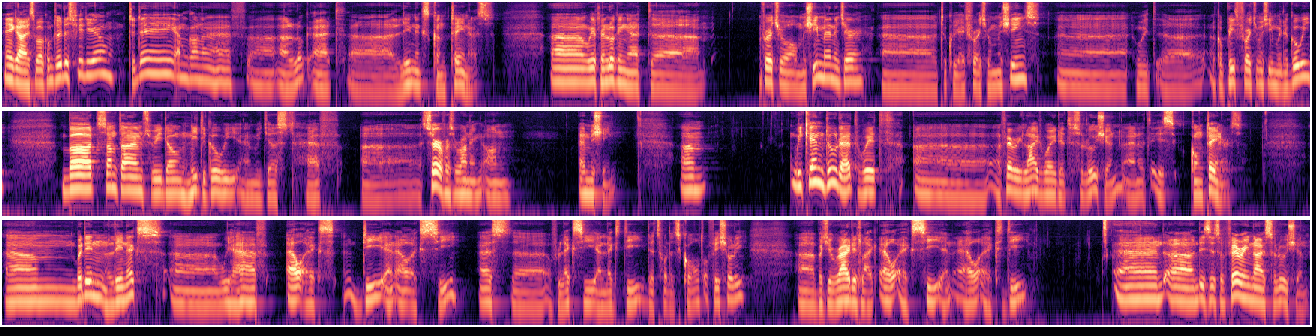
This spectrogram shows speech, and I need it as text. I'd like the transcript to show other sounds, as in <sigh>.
Hey guys, welcome to this video. Today I'm gonna have uh, a look at uh, Linux containers. Uh, we have been looking at uh, Virtual Machine Manager uh, to create virtual machines uh, with a complete virtual machine with a GUI. But sometimes we don't need the GUI and we just have servers running on a machine. Um, we can do that with uh, a very lightweighted solution and it is containers. Um, within Linux uh, we have LXD and LXC as uh, of LXC and LXD, that's what it's called officially. Uh, but you write it like LXC and LXD. And uh, this is a very nice solution.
